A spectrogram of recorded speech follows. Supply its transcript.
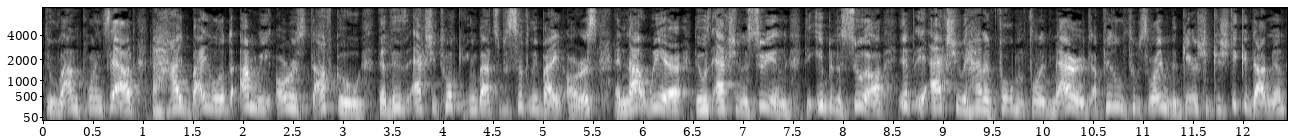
the Ran points out the High Baila Amri Oris Dafku, that this is actually talking about specifically by an Oris, and not where there was actually Nisuyin, the Ibn Asura, if it actually had a full full marriage, a physical to Salim, the Gerushin Kishtika Damian,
